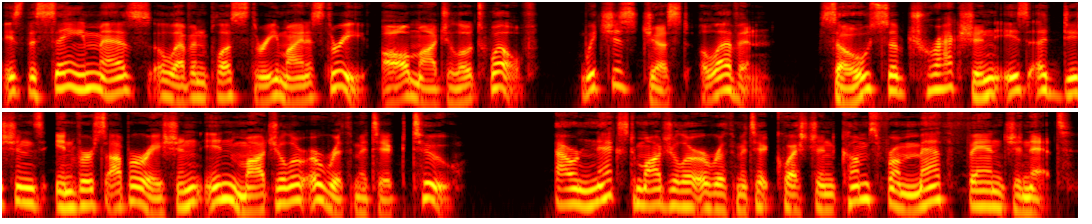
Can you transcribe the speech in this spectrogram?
is the same as 11 plus 3 minus 3, all modulo 12, which is just 11. So, subtraction is addition's inverse operation in modular arithmetic too. Our next modular arithmetic question comes from math fan Jeanette.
